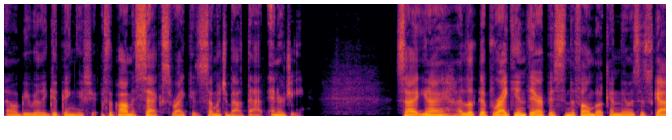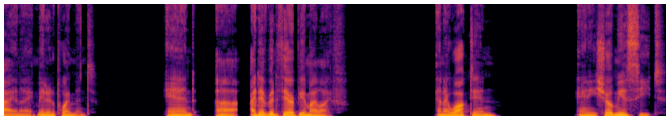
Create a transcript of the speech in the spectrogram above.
that would be a really good thing if, if the problem is sex. Reich is so much about that energy. So, I, you know, I looked up Reichian therapists in the phone book and there was this guy and I made an appointment. And uh, I'd never been to therapy in my life. And I walked in and he showed me a seat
